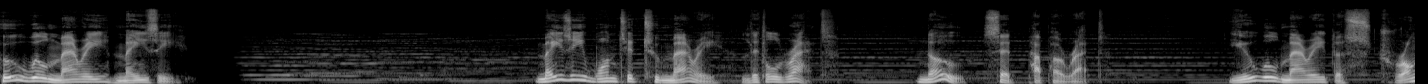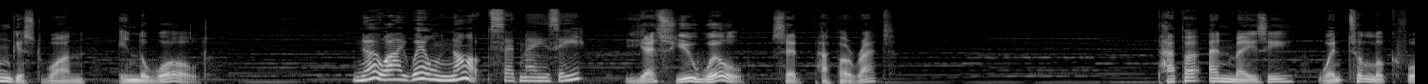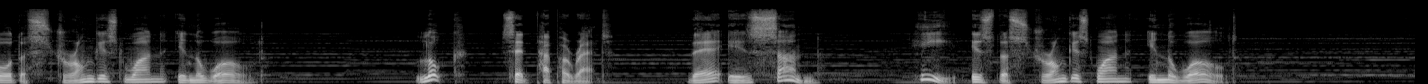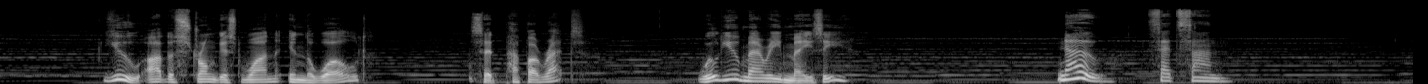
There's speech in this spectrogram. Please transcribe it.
Who will marry Maisie? Maisie wanted to marry Little Rat. No, said Papa Rat. You will marry the strongest one in the world. No, I will not, said Maisie. Yes, you will, said Papa Rat. Papa and Maisie went to look for the strongest one in the world. Look, said Papa Rat, there is Sun. He is the strongest one in the world. You are the strongest one in the world, said Papa Rat. Will you marry Maisie? No, said Sun.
